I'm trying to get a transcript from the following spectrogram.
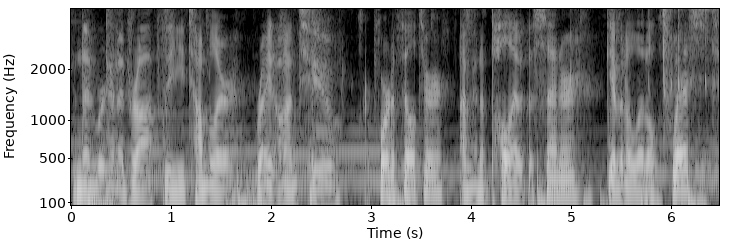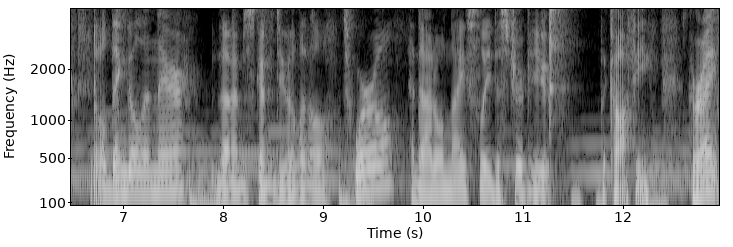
and then we're gonna drop the tumbler right onto our portafilter. I'm gonna pull out the center, give it a little twist, little dingle in there. Then I'm just gonna do a little twirl, and that'll nicely distribute the coffee. All right.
